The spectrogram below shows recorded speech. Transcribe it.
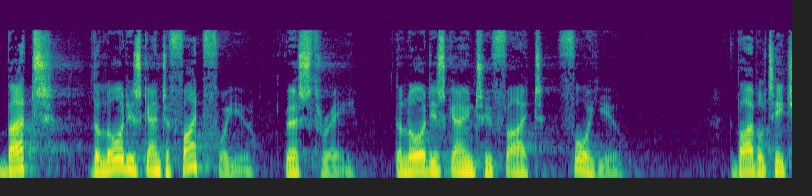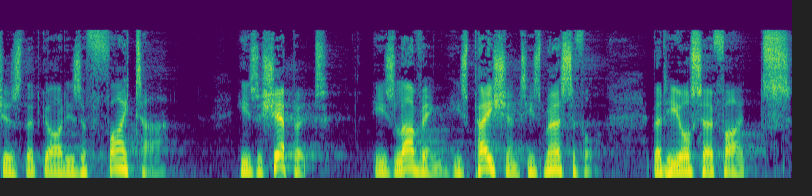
But the Lord is going to fight for you. Verse 3. The Lord is going to fight for you. The Bible teaches that God is a fighter. He's a shepherd. He's loving. He's patient. He's merciful. But he also fights.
